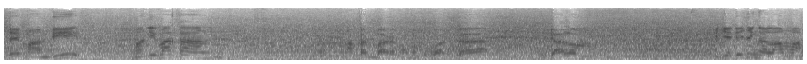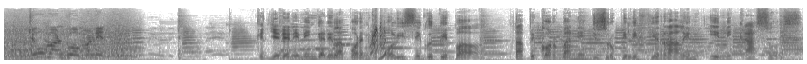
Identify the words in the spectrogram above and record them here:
saya mandi, mandi makan. Makan bareng sama keluarga di dalam. Kejadiannya nggak lama, cuma dua menit. Kejadian ini nggak dilaporin ke polisi good people. Tapi korbannya justru pilih viralin ini kasus.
